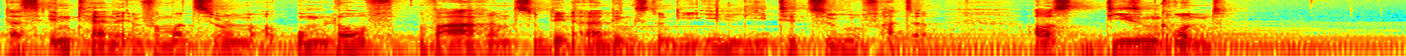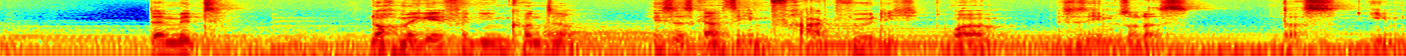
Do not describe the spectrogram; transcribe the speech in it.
dass interne Informationen im Umlauf waren, zu denen allerdings nur die Elite Zugriff hatte. Aus diesem Grund, damit noch mehr Geld verdienen konnte, ist das Ganze eben fragwürdig. Oder ist es eben so, dass das eben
